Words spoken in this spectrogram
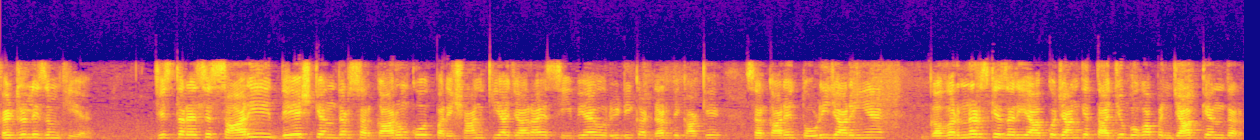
फेडरलिज्म की है। जिस तरह से सारी देश के अंदर सरकारों को परेशान किया जा रहा है, सीबीआई और ईडी का डर दिखा के सरकारें तोड़ी जा रही हैं। गवर्नर्स के ज़रिए आपको जान के ताजुब होगा, पंजाब के अंदर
